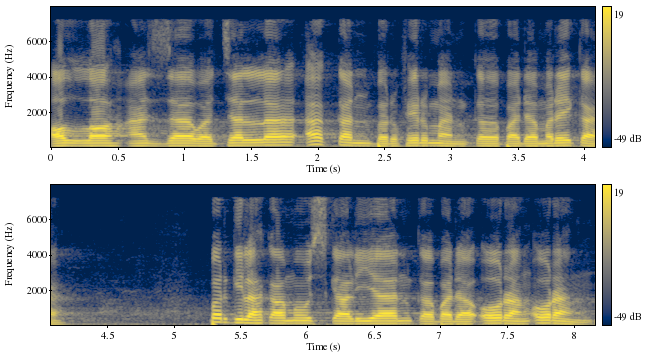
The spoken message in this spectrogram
Allah Azza wa Jalla akan berfirman kepada mereka, Pergilah kamu sekalian kepada orang-orang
